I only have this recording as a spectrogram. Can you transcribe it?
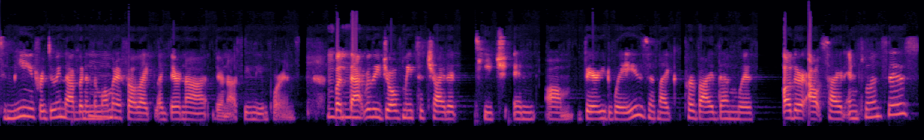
to me for doing that." But in the hmm. moment, it felt like like they're not they're not seeing the importance. Mm-hmm. But that really drove me to try to teach in um, varied ways and like provide them with other outside influences.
